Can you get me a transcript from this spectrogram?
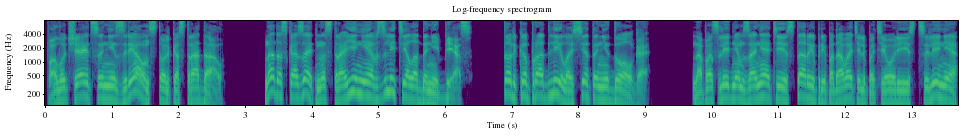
Получается, не зря он столько страдал. Надо сказать, настроение взлетело до небес. Только продлилось это недолго. На последнем занятии старый преподаватель по теории исцеления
